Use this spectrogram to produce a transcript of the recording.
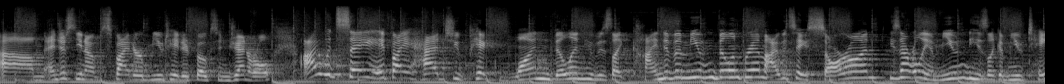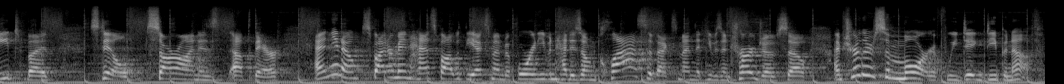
um, and just, you know, spider mutated folks in general. I would say if I had to pick one villain who was like kind of a mutant villain for him, I would say Sauron. He's not really a mutant, he's like a mutate, but still, Sauron is up there. And you know, Spider-Man has fought with the X-Men before and even had his own class of X-Men that he was in charge of, so I'm sure there's some more if we dig deep enough.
